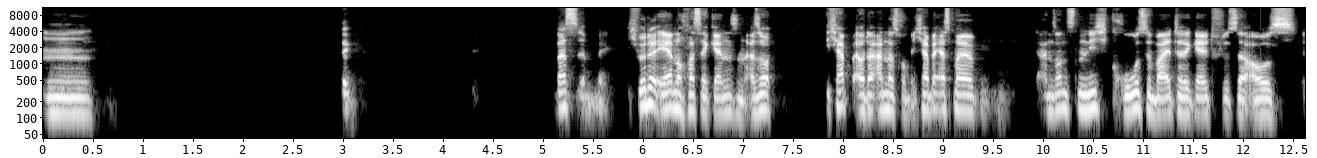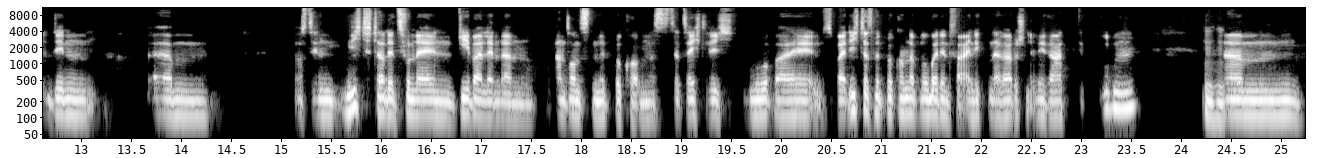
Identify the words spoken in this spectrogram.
Hm. Was, ich würde eher noch was ergänzen. Also ich habe, oder andersrum, ich habe erstmal ansonsten nicht große weitere Geldflüsse aus den ähm, aus den nicht traditionellen Geberländern ansonsten mitbekommen. Das ist tatsächlich nur bei, soweit ich das mitbekommen habe, nur bei den Vereinigten Arabischen Emiraten geblieben. Mhm. Ähm,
